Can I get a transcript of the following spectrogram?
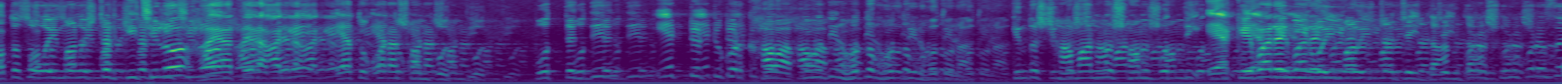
অথচ ওই মানুষটার কি ছিল? হায়াতের আগে এত করা সম্পত্তি। প্রত্যেকদিন একটু একটু করে খাওয়া কোনোদিন হতো কোনোদিন হতো না। কিন্তু সামান্য সম্পত্তি একেবারে নিয়ে ওই মানুষটা যেই দান করা শুরু করেছে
